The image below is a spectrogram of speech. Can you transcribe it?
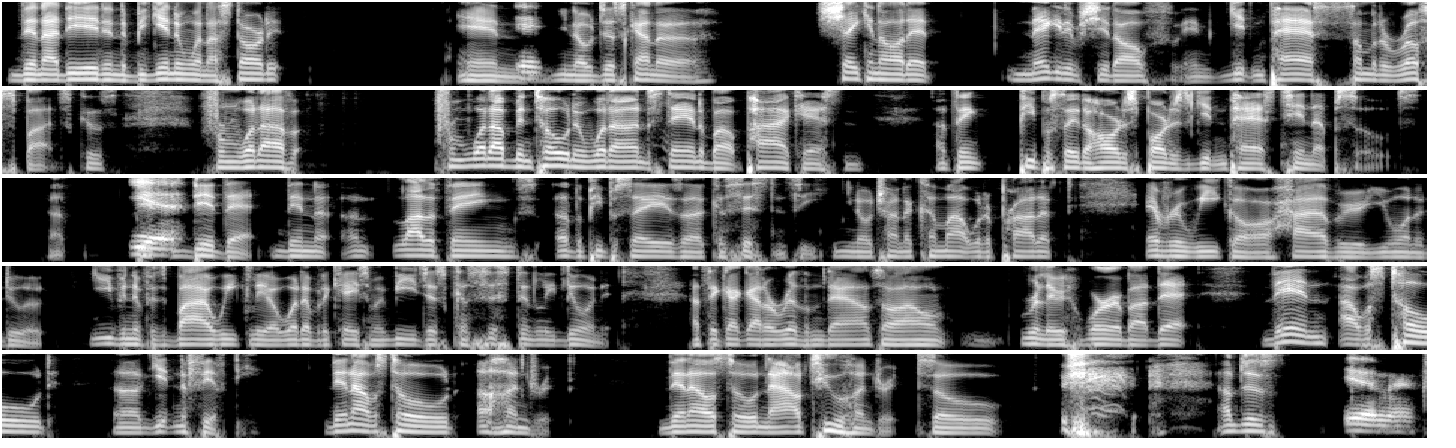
than I did in the beginning when I started. And Yeah. you know, just kind of shaking all that negative shit off and getting past some of the rough spots cuz from what I've from what I've been told and what I understand about podcasting, I think people say the hardest part is getting past 10 episodes. Did- Yeah. Did, that. Then a, a lot of things other people say is uh, consistency, you know, trying to come out with a product every week or however you want to do it. Even if it's bi weekly or whatever the case may be, just consistently doing it. I think I got a rhythm down, so I don't really worry about that. Then I was told uh, getting to 50. Then I was told 100. Then I was told now 200. So I'm just Yeah, man.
